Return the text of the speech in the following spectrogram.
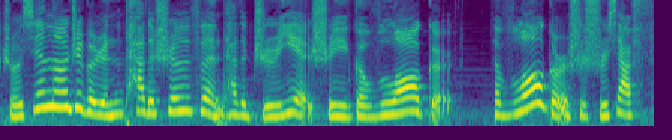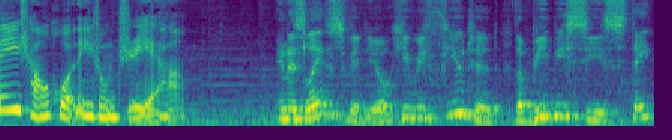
首先呢，这个人他的身份、他的职业是一个 vlogger。那 vlogger 是时下非常火的一种职业哈。 In his latest video, he refuted the BBC's statement.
